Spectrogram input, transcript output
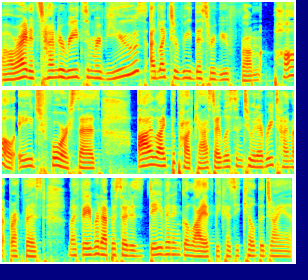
All right, it's time to read some reviews. I'd like to read this review from Paul, age four, says, I like the podcast. I listen to it every time at breakfast. My favorite episode is David and Goliath because he killed the giant.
